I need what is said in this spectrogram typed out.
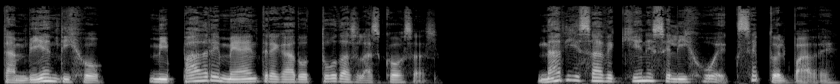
También dijo, Mi Padre me ha entregado todas las cosas Nadie sabe quién es el Hijo excepto el Padre.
